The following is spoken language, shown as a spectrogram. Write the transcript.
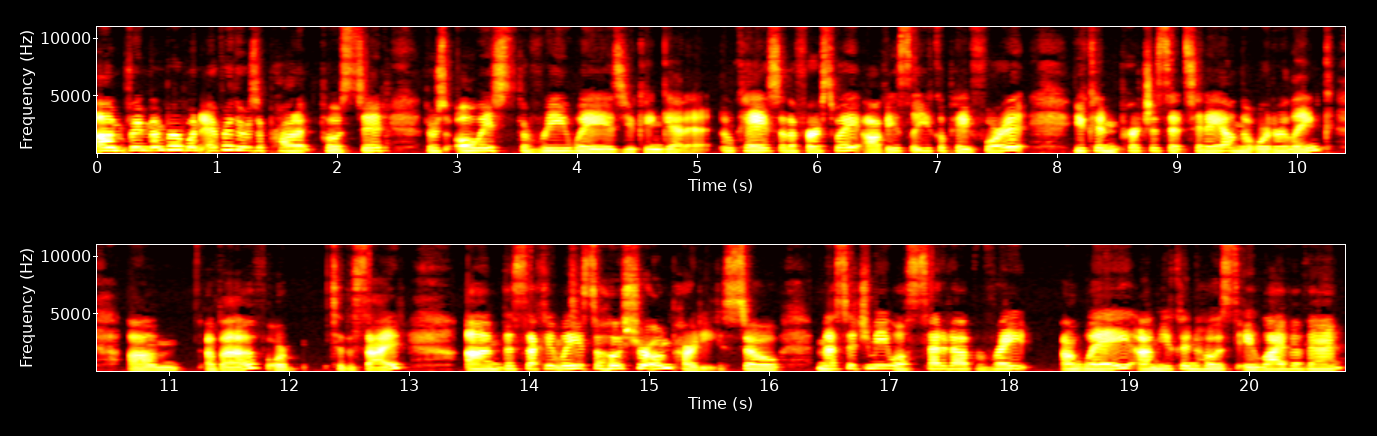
Um, remember, whenever there's a product posted, there's always three ways you can get it. Okay, so the first way, obviously, you could pay for it. You can purchase it today on the order link um, above or to the side. Um, the second way is to host your own party. So message me, we'll set it up right away. Um, you can host a live event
